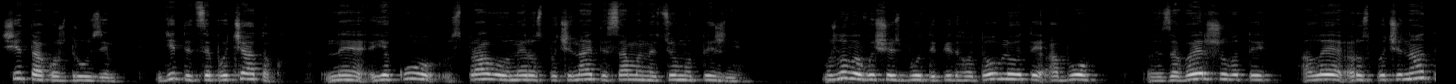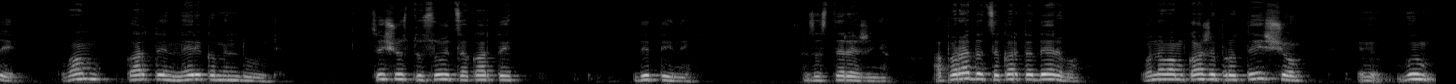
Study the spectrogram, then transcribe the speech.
Ще також, друзі, діти це початок. Не, яку справу не розпочинайте саме на цьому тижні. Можливо, ви щось будете підготовлювати або завершувати, але розпочинати вам карти не рекомендують. Це що стосується карти дитини, застереження. А порада це карта дерева. Вона вам каже про те, що е, ви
